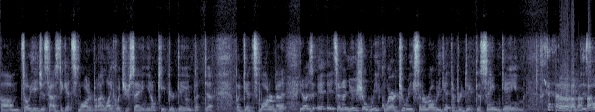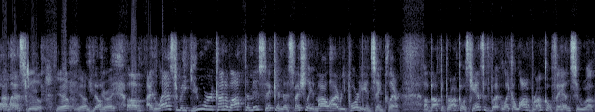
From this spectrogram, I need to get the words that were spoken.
um, so he just has to get smarter. But I like what you're saying. You know, keep your game, but uh, but get smarter about it. You know, it's, it- it's an unusual week where two weeks in a row we get to predict the same game. this whole last week. Yep, yep. You know, You're right. Um, and last week you were kind of optimistic, and especially in Mile High Reporting in St. Clair, about the Broncos' chances. But like a lot of Bronco fans who uh,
